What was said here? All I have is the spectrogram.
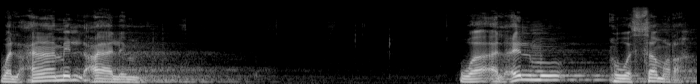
والعامل عالم. والعلم هو الثمرة.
